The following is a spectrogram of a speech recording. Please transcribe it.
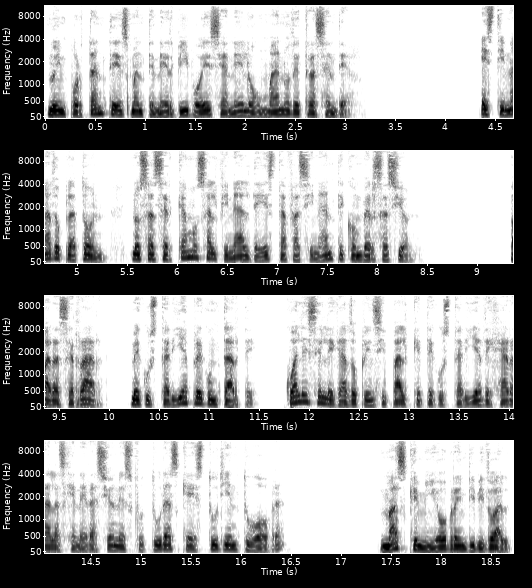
Lo importante es mantener vivo ese anhelo humano de trascender. Estimado Platón, nos acercamos al final de esta fascinante conversación. Para cerrar, me gustaría preguntarte, ¿cuál es el legado principal que te gustaría dejar a las generaciones futuras que estudien tu obra? Más que mi obra individual,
